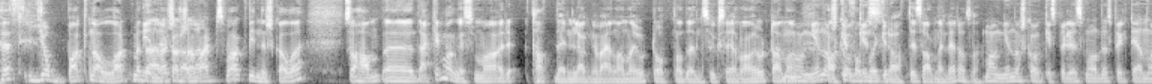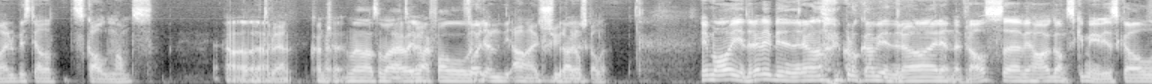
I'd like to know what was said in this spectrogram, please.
tøff, jobba knallhardt med der han kanskje har vært svak. Vinnerskalle. Så han, eh, det er ikke mange som har tatt den lange veien han har gjort, og oppnådd den suksessen han har gjort. Han har, har ikke fått noe gratis, han heller. altså. Mange norske hockeyspillere som hadde spilt i NHL hvis de hadde hatt skallen hans. Ja, tror jeg. Kanskje. Men altså, det i hvert fall For en ja, en sjuk vinnerskalle. Vi må videre. Vi begynner klokka begynner å renne fra oss. Eh, Vi har ganske mye vi skal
